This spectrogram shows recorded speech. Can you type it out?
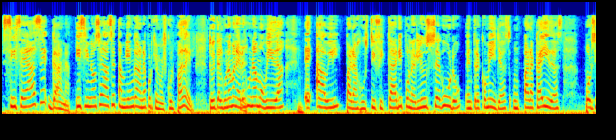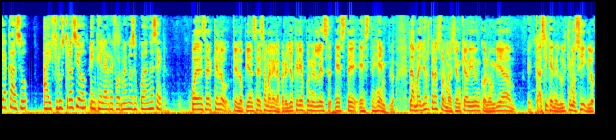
si se hace, gana. Y si no se hace, también gana porque no es culpa de él. Entonces, de alguna manera es una movida eh, hábil para justificar y ponerle un seguro, entre comillas, un paracaídas, por si acaso hay frustración en que las reformas no se puedan hacer. Puede ser que lo, que lo piense de esa manera, pero yo quería ponerles este, este ejemplo. La mayor transformación que ha habido en Colombia, casi que en el último siglo,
